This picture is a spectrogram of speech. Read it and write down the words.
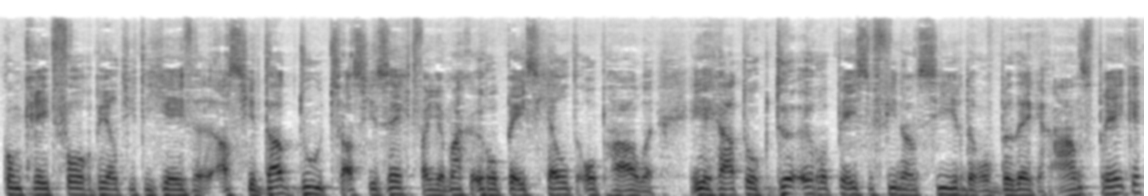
concreet voorbeeldje te geven. Als je dat doet, als je zegt van je mag Europees geld ophalen en je gaat ook de Europese financierder of belegger aanspreken,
